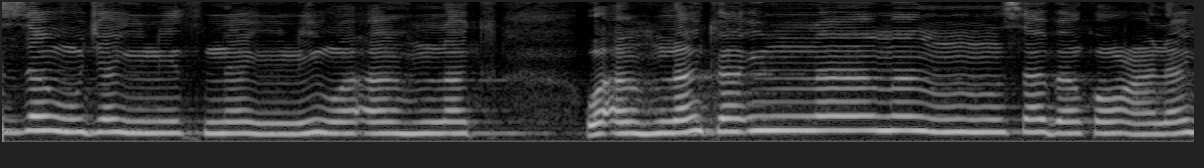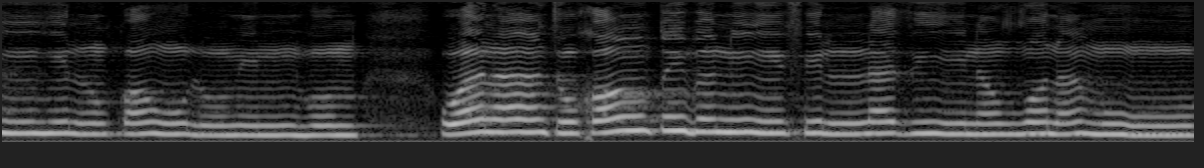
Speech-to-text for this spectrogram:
زوجين اثنين وأهلك وأهلك إلا من سبق عليه القول منهم ولا تخاطبني في الذين ظلموا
